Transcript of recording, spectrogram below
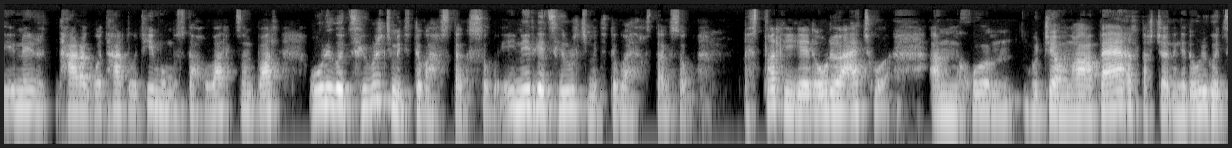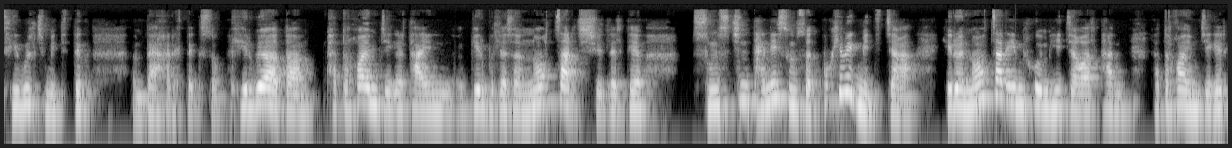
энерги таараагүй таардгүй тийм хүмүүстэй хуваалцсан бол өөрийгөө цэвэрлж мэддэг байх хэрэгтэй гэсэн үг. Энергээ цэвэрлж мэддэг байх хэрэгтэй гэсэн үг бяцтал хийгээд өөрөө ач хүжээ унгаа байгальд очиод ингээд өөрийгөө цэвэрлж мэддэг байх хэрэгтэй гэсэн. Хэрвээ одоо тодорхой хэмжээгээр та энэ гэр бүлээсээ нууцаар жишээлбэл тий сүнс чинь таны сүнсөд бүх юмыг мэдж байгаа. Хэрвээ нууцаар иймэрхүү юм хийж байгаа бол та тодорхой хэмжээгээр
